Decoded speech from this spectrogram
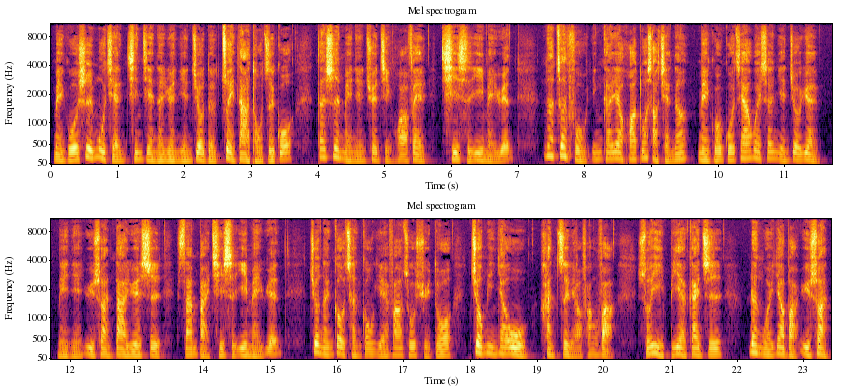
美国是目前清洁能源研究的最大投资国，但是每年却仅花费七十亿美元。那政府应该要花多少钱呢？美国国家卫生研究院。每年预算大约是三百七十亿美元，就能够成功研发出许多救命药物和治疗方法。所以，比尔盖茨认为要把预算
